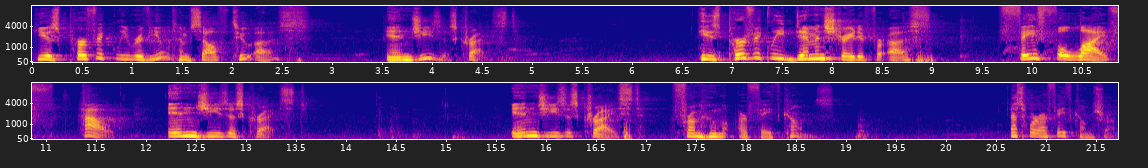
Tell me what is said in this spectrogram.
he has perfectly revealed himself to us in Jesus Christ. He has perfectly demonstrated for us faithful life. How? In Jesus Christ. In Jesus Christ, from whom our faith comes. That's where our faith comes from.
